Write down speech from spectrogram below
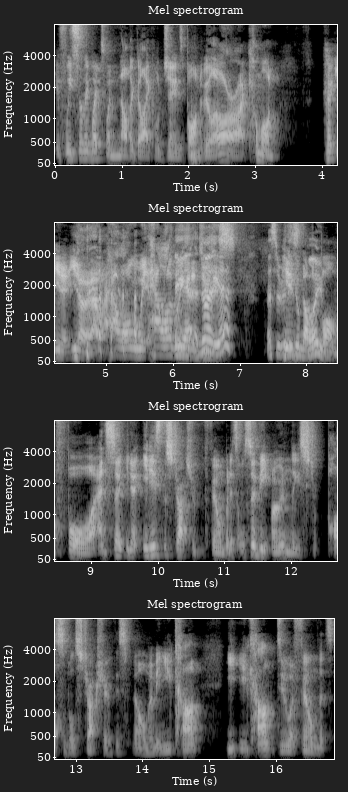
if we suddenly went to another guy called James Bond, to be like, all right, come on, you know, you know, how, how long are we? How long are we Yeah, going to do no, this? That's a really Here's good another point. bomb four, and so you know, it is the structure of the film, but it's also the only st- possible structure of this film. I mean, you can't. You, you can't do a film that's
